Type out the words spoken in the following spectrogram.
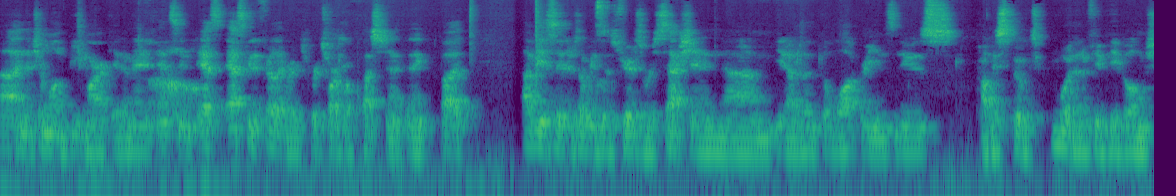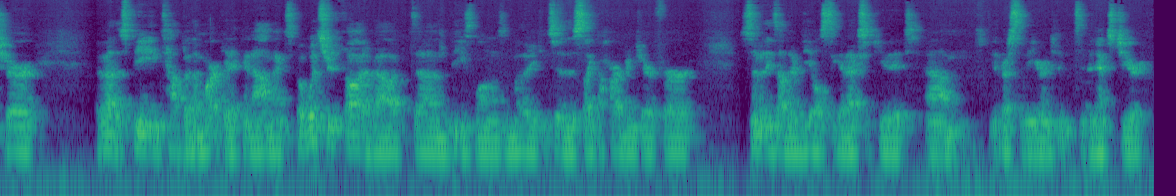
uh, in the term loan B market? I mean, it's, it's asking a fairly rhetorical question, I think, but obviously there's always those fears of recession. Um, you know, the, the Walgreens news probably spooked more than a few people, I'm sure, about this being top of the market economics. But what's your thought about um, these loans and whether you consider this like a harbinger for some of these other deals to get executed um, the rest of the year into, into the next year?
